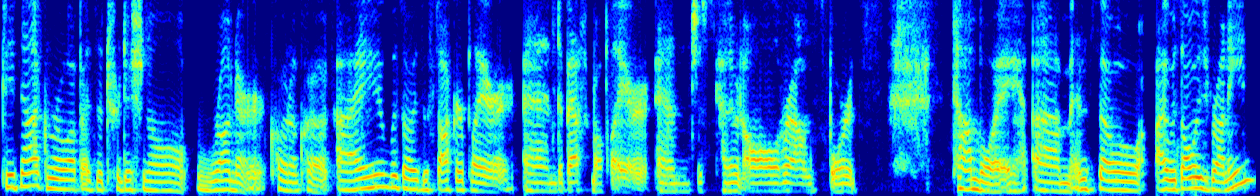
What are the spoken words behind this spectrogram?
did not grow up as a traditional runner, quote unquote. I was always a soccer player and a basketball player and just kind of an all around sports tomboy. Um, and so I was always running,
